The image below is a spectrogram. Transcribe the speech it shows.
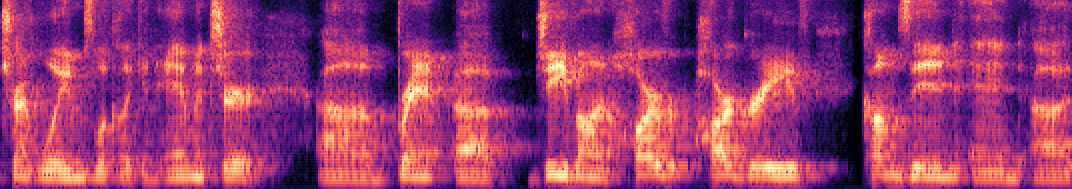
Trent Williams look like an amateur. Um, Brant, uh, Javon Har- Hargrave comes in and uh,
